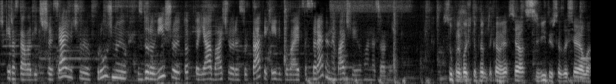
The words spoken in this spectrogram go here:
Шкіра стала більш сяючою, пружною, здоровішою. Тобто я бачу результат, який відбувається зсередини, бачу його назовні. Супер, бачу, ти прям така вся світишся, засяяла.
